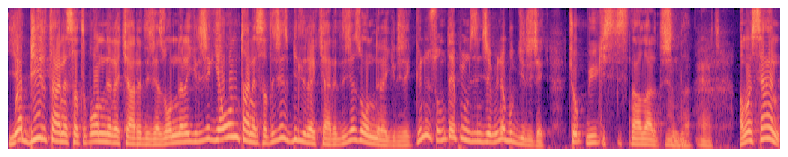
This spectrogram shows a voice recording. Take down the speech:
Ya bir tane satıp 10 lira kar edeceğiz 10 lira girecek ya 10 tane satacağız 1 lira kar edeceğiz 10 lira girecek. Günün sonunda hepimizin cebine bu girecek. Çok büyük istisnalar dışında. Hı hı, evet. Ama sen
